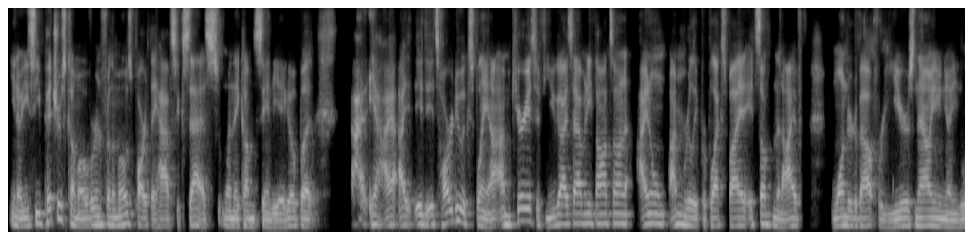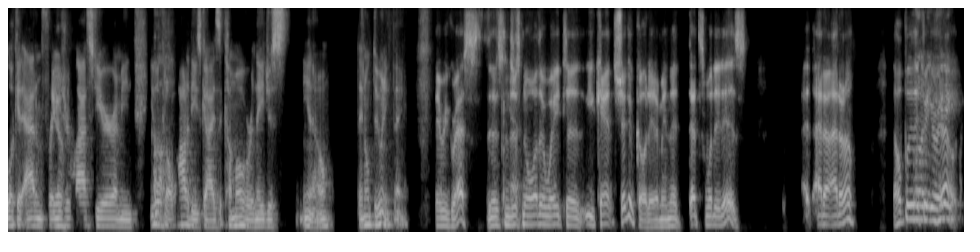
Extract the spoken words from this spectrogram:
you know, you see pitchers come over, and for the most part, they have success when they come to San Diego. But I, yeah, I, I it, it's hard to explain. I, I'm curious if you guys have any thoughts on it. I don't. I'm really perplexed by it. It's something that I've wondered about for years now. You know, you look at Adam Frazier last year. I mean, you look at a lot of these guys that come over, and they just, you know, they don't do anything. They regress. There's just no other way to. You can't sugarcoat it. I mean, that, that's what it is. I, I don't. I don't know. Hopefully they Well, I mean, figure it hitting, out.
